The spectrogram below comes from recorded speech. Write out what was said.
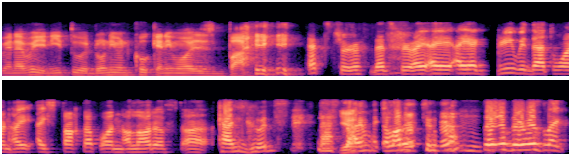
whenever you need to don't even cook anymore just buy That's true. That's true. I, I, I agree with that one. I, I stocked up on a lot of uh, canned goods last Yeah. time, like a lot of tuna. so there was like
